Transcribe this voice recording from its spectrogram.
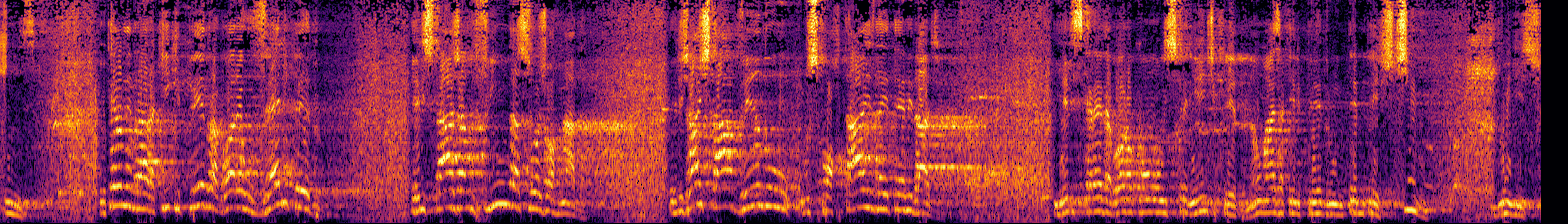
15. Eu quero lembrar aqui que Pedro agora é o velho Pedro. Ele está já no fim da sua jornada. Ele já está vendo os portais da eternidade. E ele escreve agora com o experiente Pedro, não mais aquele Pedro intempestivo do início,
